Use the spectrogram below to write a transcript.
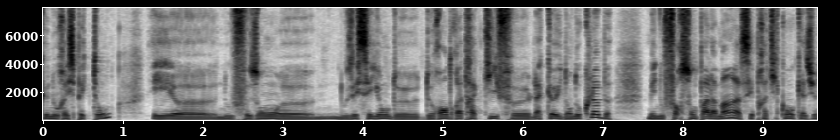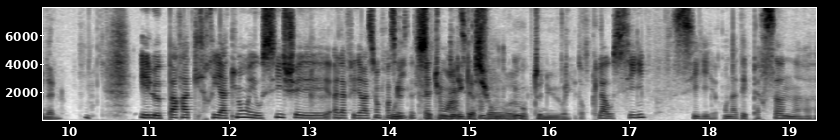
que nous respectons et euh, nous faisons, euh, nous essayons de, de rendre attractif euh, l'accueil dans nos clubs, mais nous forçons pas la main à ces pratiquants occasionnels. Et le paratriathlon est aussi chez, à la Fédération française Oui, de c'est triathlon. une hein, délégation obtenue, oui. Donc là aussi, si on a des personnes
